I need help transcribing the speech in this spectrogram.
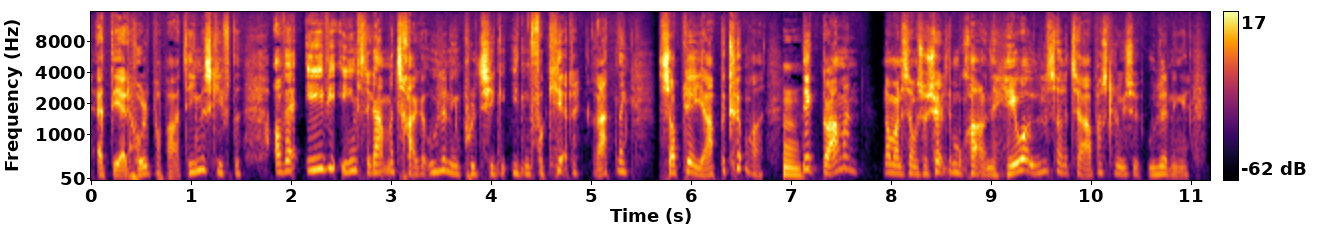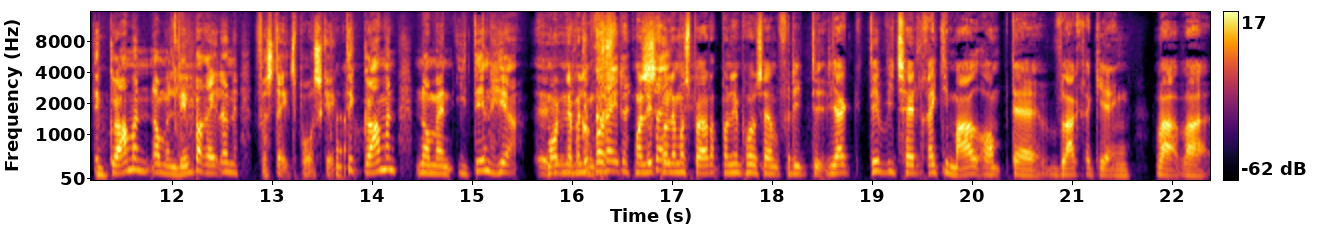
at det er et hul på paradigmeskiftet. Og hver evig eneste gang, man trækker udlændingepolitikken i den forkerte retning, så bliver jeg bekymret. Mm. Det gør man, når man som Socialdemokraterne hæver ydelserne til arbejdsløse udlændinge. Det gør man, når man lemper reglerne for statsborgerskab. Ja. Det gør man, når man i den her øh, Morten, lad mig lige prøve, konkrete må jeg lige prøve, lad mig spørge dig, må lige prøve at sige, fordi det, jeg, det, vi talte rigtig meget om, da VLAG-regeringen var, var,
